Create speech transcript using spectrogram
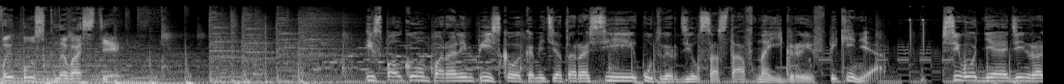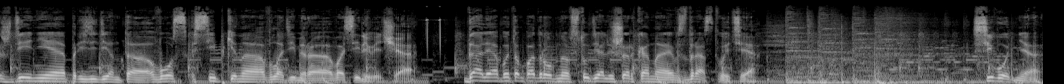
Выпуск новостей. Исполком Паралимпийского комитета России утвердил состав на игры в Пекине. Сегодня день рождения президента ВОЗ Сипкина Владимира Васильевича. Далее об этом подробно в студии Алишер Канаев. Здравствуйте. Сегодня,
